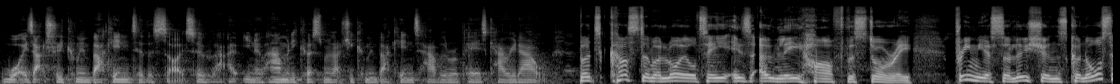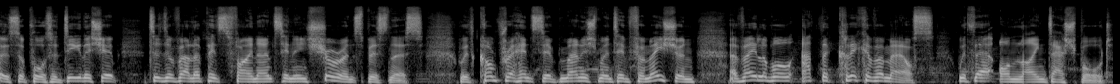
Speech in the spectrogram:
what is actually coming back into the site. So, you know, how many customers are actually coming back in to have the repairs carried out. But customer loyalty is only half the story. Premia Solutions can also support a dealership to develop its finance and insurance business, with comprehensive management information available at the click of a mouse with their online dashboard.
